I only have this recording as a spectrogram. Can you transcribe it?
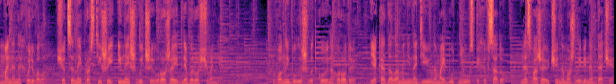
Мене не хвилювало, що це найпростіший і найшвидший урожай для вирощування. Вони були швидкою нагородою, яка дала мені надію на майбутні успіхи в саду, незважаючи на можливі невдачі.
